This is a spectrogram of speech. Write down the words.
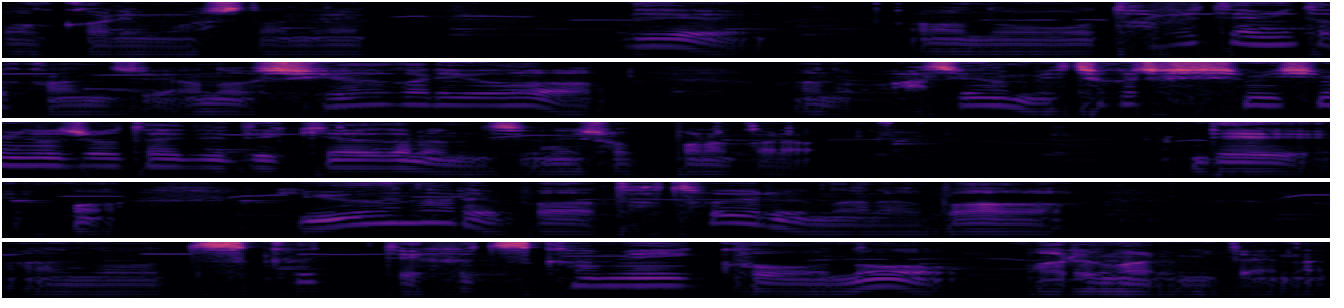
分かりましたね。であの食べてみた感じあの仕上がりはあの味がめちゃくちゃしみしみの状態で出来上がるんですよねしょっぱなから。でまあ言うなれば例えるならばあの作って2日目以降の〇〇みたいな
